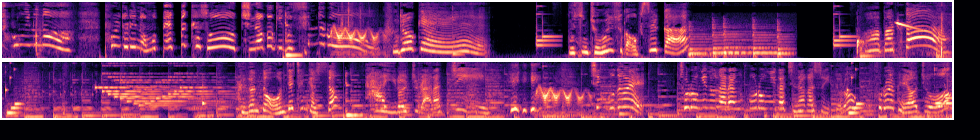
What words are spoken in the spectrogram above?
초롱이 누나, 풀들이 너무 빽빽해서 지나가기가 힘들어. 그러게. 무슨 좋은 수가 없을까? 아, 맞다. 그건 또 언제 챙겼어? 다 이럴 줄 알았지. 친구들, 초롱이 누나랑 뽀롱이가 지나갈 수 있도록 풀을 베어줘.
